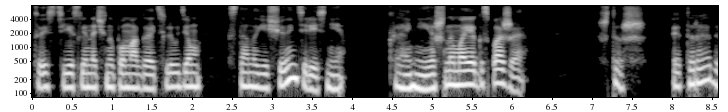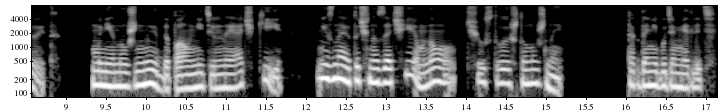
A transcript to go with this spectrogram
То есть, если начну помогать людям, стану еще интереснее. Конечно, моя госпожа. Что ж, это радует. Мне нужны дополнительные очки. Не знаю точно зачем, но чувствую, что нужны. Тогда не будем медлить.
